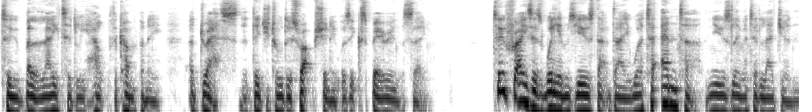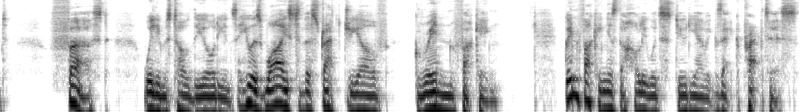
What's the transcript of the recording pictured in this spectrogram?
to belatedly help the company address the digital disruption it was experiencing. Two phrases Williams used that day were to enter News Limited legend. First, Williams told the audience he was wise to the strategy of grin fucking. Grin fucking is the Hollywood studio exec practice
